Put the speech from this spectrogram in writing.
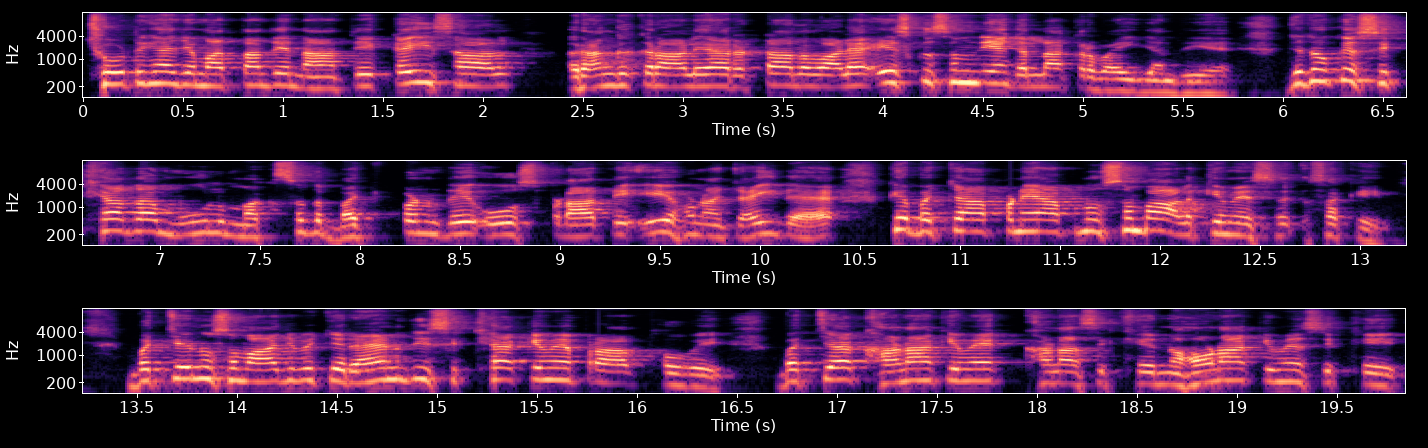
ਛੋਟੀਆਂ ਜਮਾਤਾਂ ਦੇ ਨਾਂ ਤੇ ਕਈ ਸਾਲ ਰੰਗ ਕਰਾ ਲਿਆ, ਰੱਟਾ ਲਵਾ ਲਿਆ, ਇਸ ਕਿਸਮ ਦੀਆਂ ਗੱਲਾਂ ਕਰਵਾਈ ਜਾਂਦੀ ਹੈ। ਜਦੋਂ ਕਿ ਸਿੱਖਿਆ ਦਾ ਮੂਲ ਮਕਸਦ ਬਚਪਨ ਦੇ ਉਸ ਪੜਾਅ ਤੇ ਇਹ ਹੋਣਾ ਚਾਹੀਦਾ ਹੈ ਕਿ ਬੱਚਾ ਆਪਣੇ ਆਪ ਨੂੰ ਸੰਭਾਲ ਕਿਵੇਂ ਸ- ਸਕੇ। ਬੱਚੇ ਨੂੰ ਸਮਾਜ ਵਿੱਚ ਰਹਿਣ ਦੀ ਸਿੱਖਿਆ ਕਿਵੇਂ ਪ੍ਰਾਪਤ ਹੋਵੇ, ਬੱਚਾ ਖਾਣਾ ਕਿਵੇਂ ਖਾਣਾ ਸਿੱਖੇ, ਨਹਾਉਣਾ ਕਿਵੇਂ ਸਿੱਖੇ,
